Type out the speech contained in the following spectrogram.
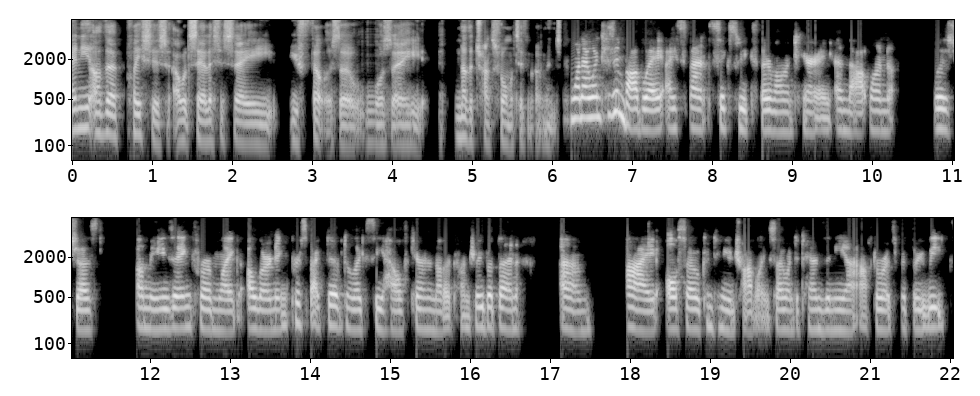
any other places I would say, let's just say you felt as though was a another transformative moment? When I went to Zimbabwe, I spent six weeks there volunteering, and that one was just amazing from like a learning perspective to like see healthcare in another country. But then um, I also continued traveling, so I went to Tanzania afterwards for three weeks,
